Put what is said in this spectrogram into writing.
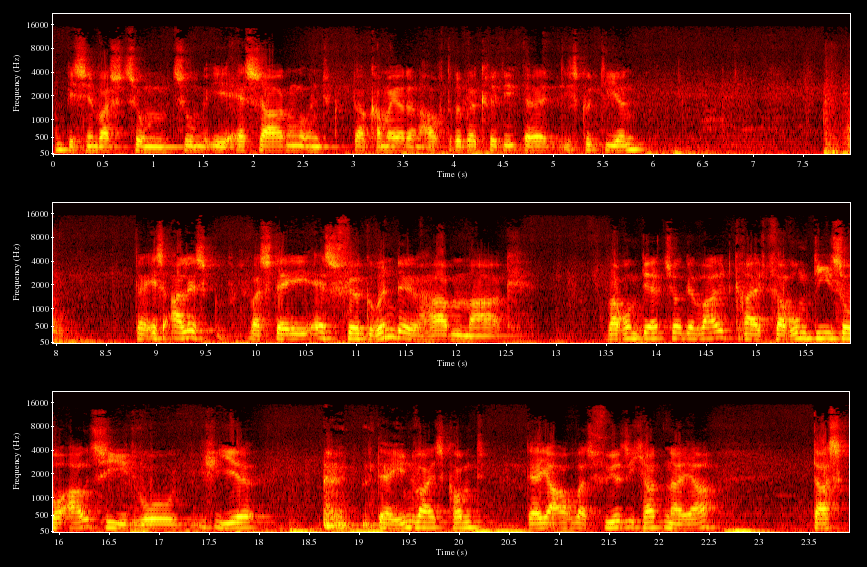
ein bisschen was zum, zum IS sagen und da kann man ja dann auch drüber äh, diskutieren. Da ist alles, was der IS für Gründe haben mag, warum der zur Gewalt greift, warum die so aussieht, wo hier der Hinweis kommt, der ja auch was für sich hat, naja, das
